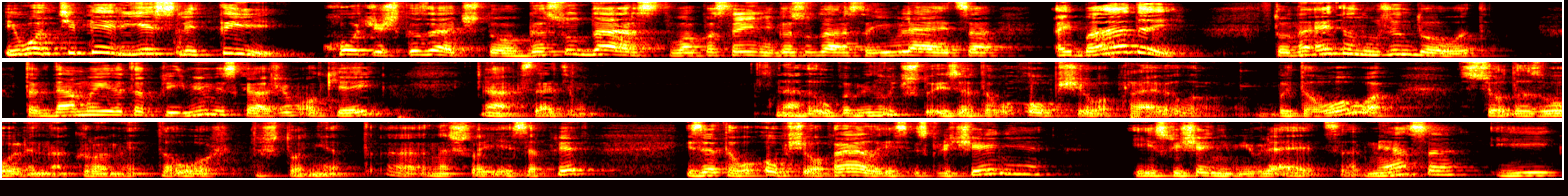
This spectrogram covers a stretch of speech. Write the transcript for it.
И вот теперь, если ты хочешь сказать, что государство, построение государства является айбадой, то на это нужен довод. Тогда мы это примем и скажем, окей. А, кстати, надо упомянуть, что из этого общего правила бытового все дозволено, кроме того, что нет, э, на что есть запрет. Из этого общего правила есть исключение, и исключением является мясо и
